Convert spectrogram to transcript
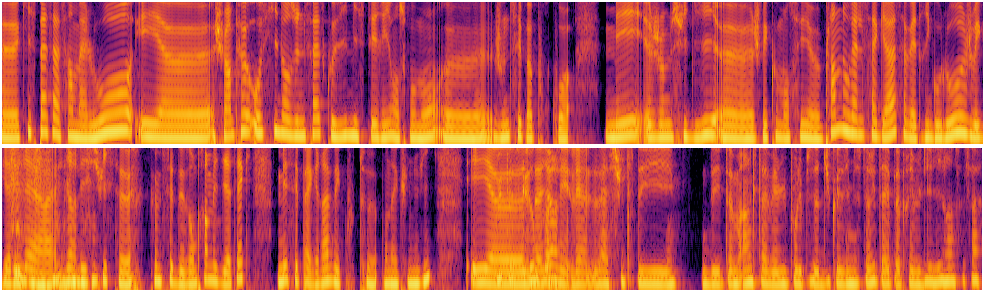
Euh, qui se passe à Saint-Malo et je suis un peu aussi dans une phase Cozy Mystery en ce moment. je ne sais pas pourquoi. Mais je me suis dit, euh, je vais commencer euh, plein de nouvelles sagas, ça va être rigolo. Je vais galérer à lire les suites euh, comme c'est des emprunts médiathèques, mais c'est pas grave. Écoute, on n'a qu'une vie. Et oui, parce que d'ailleurs, la suite des, des tomes 1 que tu avais lu pour l'épisode du Cozy Mystery, t'avais pas prévu de les lire, hein, c'est ça?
